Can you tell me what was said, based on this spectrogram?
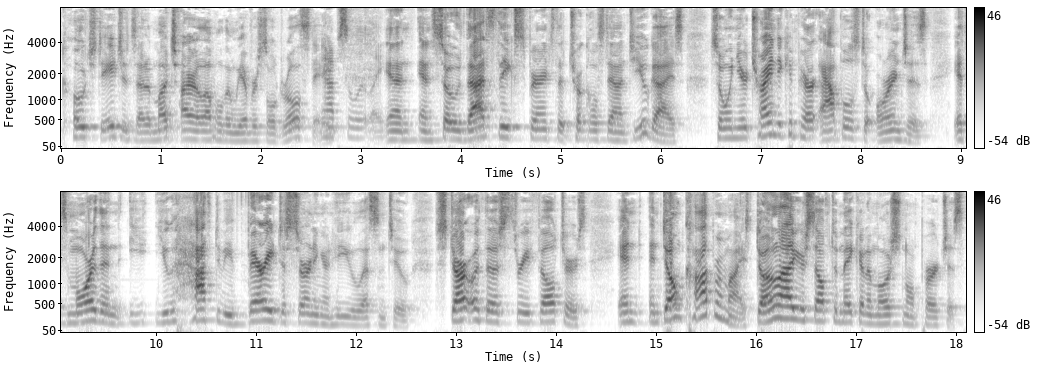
coached agents at a much higher level than we ever sold real estate. Absolutely. And and so that's the experience that trickles down to you guys. So when you're trying to compare apples to oranges, it's more than you, have to be very discerning on who you listen to. Start with those three filters and and don't compromise. Don't allow yourself to make an emotional purchase.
